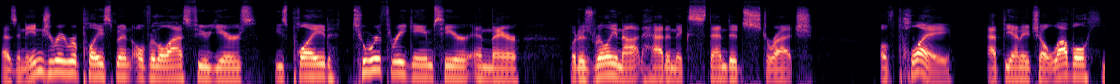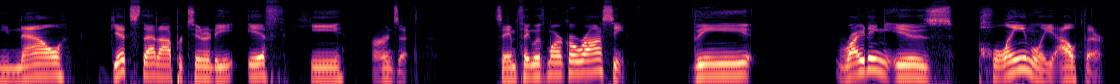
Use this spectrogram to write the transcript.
as an injury replacement over the last few years. He's played two or three games here and there, but has really not had an extended stretch of play at the NHL level. He now gets that opportunity if he earns it. Same thing with Marco Rossi. The writing is plainly out there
